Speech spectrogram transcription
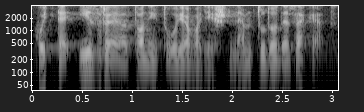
hogy te Izrael tanítója vagy, és nem tudod ezeket?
